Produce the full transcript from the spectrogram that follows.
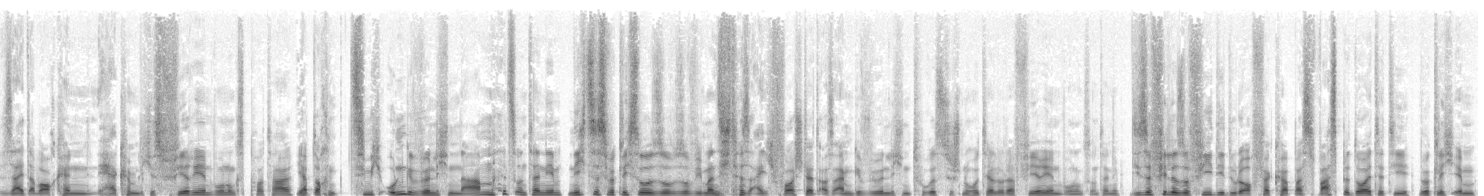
seid aber auch kein herkömmliches Ferienwohnungsportal. Ihr habt auch einen ziemlich ungewöhnlichen Namen als Unternehmen. Nichts ist wirklich so, so, so wie man sich das eigentlich vorstellt aus einem gewöhnlichen touristischen Hotel oder Ferienwohnungsunternehmen. Diese Philosophie, die du auch verkörperst, was bedeutet die wirklich im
